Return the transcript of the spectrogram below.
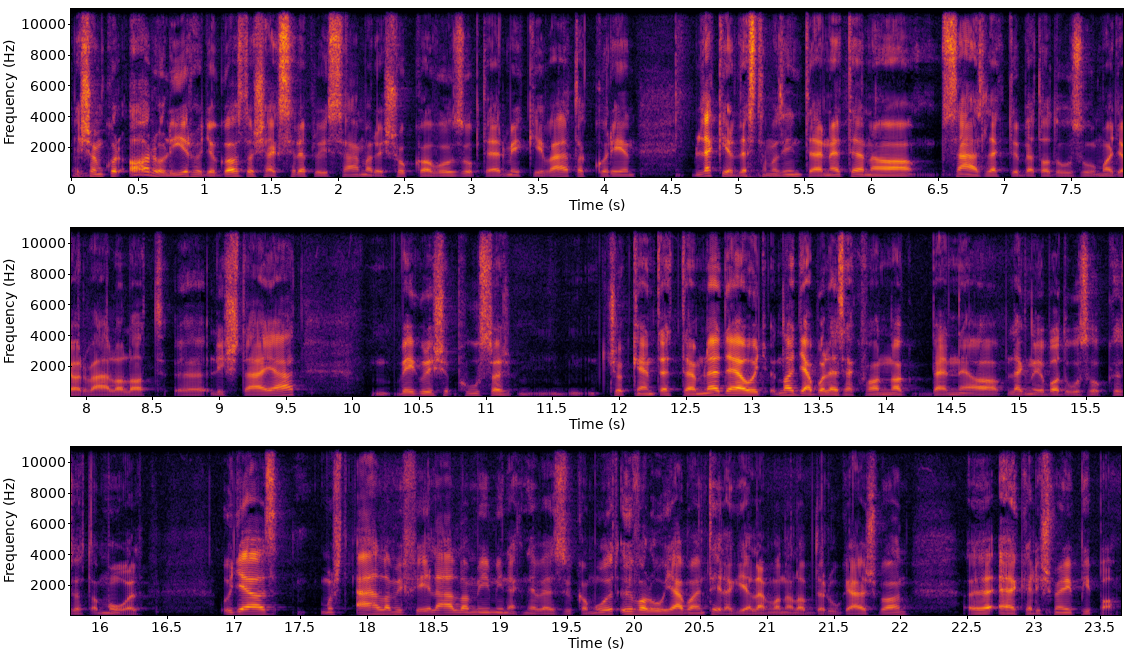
és amikor arról ír, hogy a gazdaság szereplői számára egy sokkal vonzóbb termékké vált, akkor én lekérdeztem az interneten a száz legtöbbet adózó magyar vállalat listáját, végül is 20-ra csökkentettem le, de hogy nagyjából ezek vannak benne a legnagyobb adózók között, a MOL Ugye az most állami, félállami, minek nevezzük a múlt, ő valójában tényleg jelen van a labdarúgásban, el kell ismerni, pipa,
